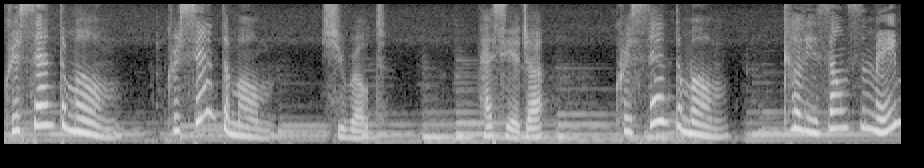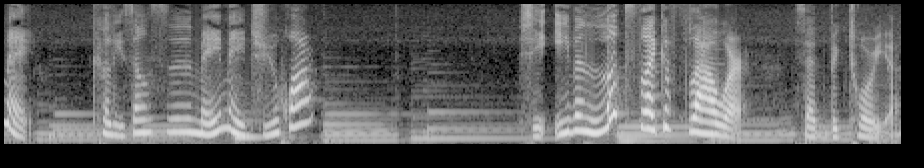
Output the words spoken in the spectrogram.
chrysanthemum, chrysanthemum, she wrote. 他写着 chrysanthemum， 克里桑斯美美，克里桑斯美美菊花。She even looks like a flower, said Victoria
